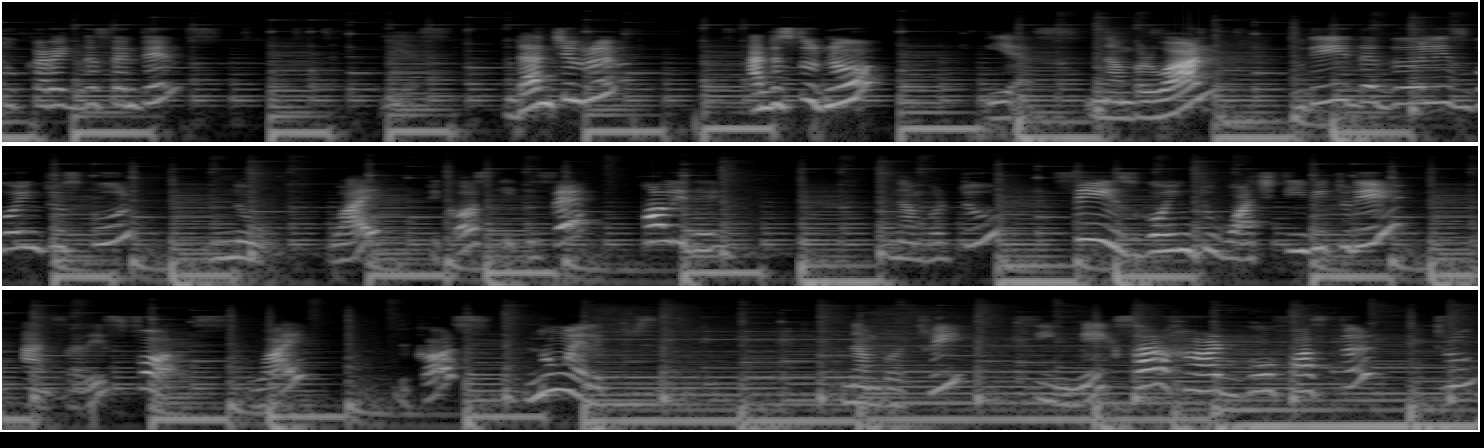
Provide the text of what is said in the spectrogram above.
to correct the sentence. Yes. Done children? Understood no? Yes. Number one. Today the girl is going to school? No. Why? Because it is a holiday. Number two. She is going to watch TV today? Answer is false. Why? Because no electricity. Number 3. She makes her heart go faster. True.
